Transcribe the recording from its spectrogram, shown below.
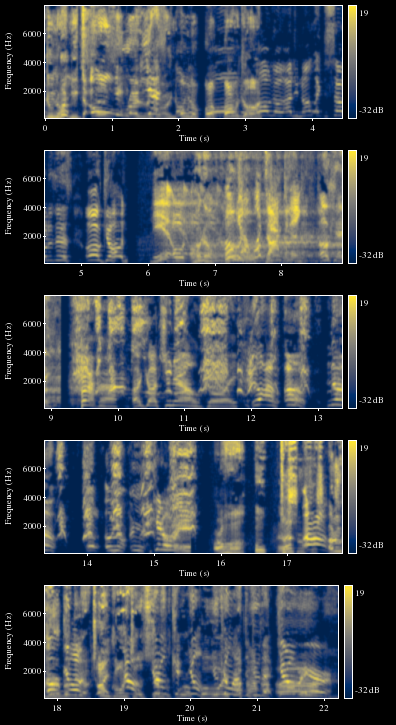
Do not need to. Oh, Susan, right the yes. brain. Oh, Oh, no. no. Oh, oh, no. God. Oh no, I do not like the sound of this. Oh god. Yeah. Oh, oh no. Oh, yeah, what's happening? Okay. I got you now, boy. Oh, oh, no. Oh, oh no. Mm, Get over here. Oh, oh, the surface. I don't care oh, about God. the X. I'm going no, to the you surface don't, ca- world, no, boy. you don't have to do that. Get over here.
